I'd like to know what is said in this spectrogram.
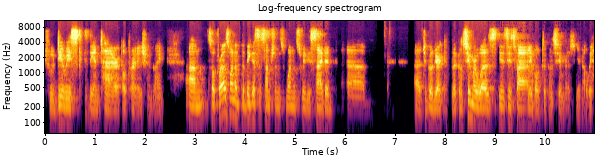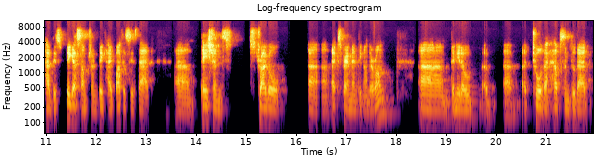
to de-risk the entire operation right? Um, so for us one of the biggest assumptions once we decided uh, to go direct to the consumer was is this valuable to consumers. You know we had this big assumption big hypothesis that um, patients struggle uh, experimenting on their own um, they need a, a, a, tool that helps them do that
